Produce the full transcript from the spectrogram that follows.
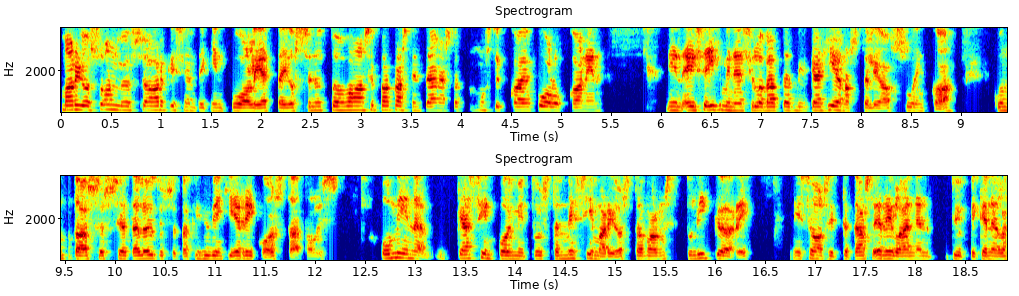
Marjos on myös se arkisempikin puoli, että jos se nyt on vaan se pakastin täynnä sitä mustikkaa ja puolukkaa, niin, niin ei se ihminen silloin välttämättä mikään hienostelija ole suinkaan, kun taas jos sieltä löytyisi jotakin hyvinkin erikoista, että olisi omin käsin poimituista mesimarjoista valmistettu likööri, niin se on sitten taas erilainen tyyppi, kenellä,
